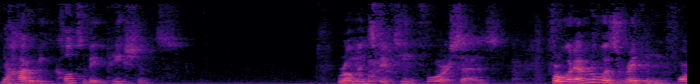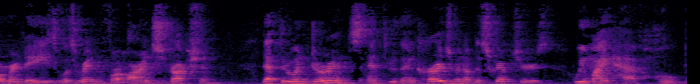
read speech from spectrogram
Now, how do we cultivate patience? Romans 15:4 says, "For whatever was written in former days was written for our instruction, that through endurance and through the encouragement of the scriptures we might have hope."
